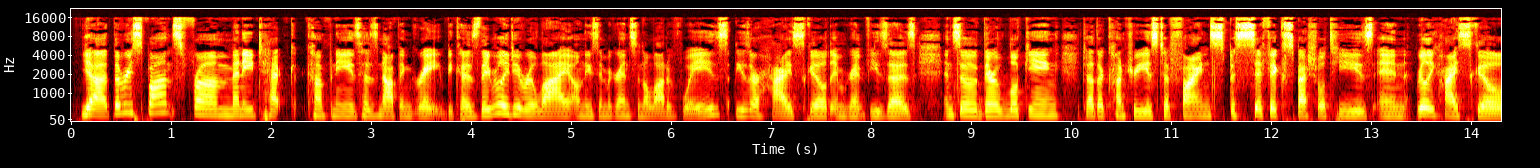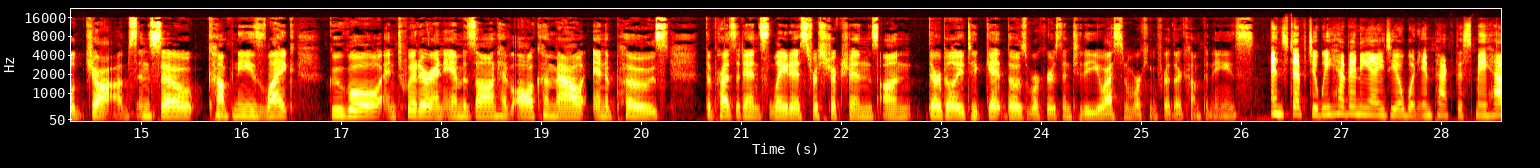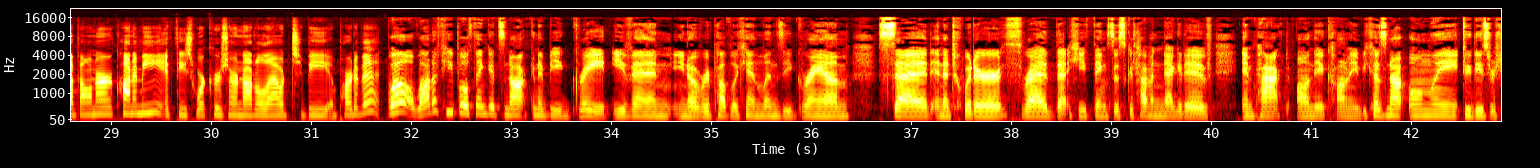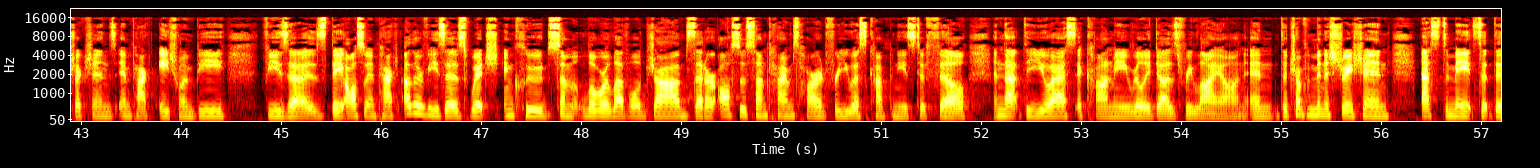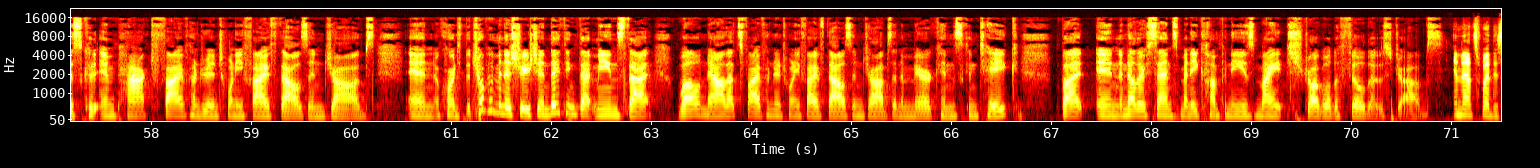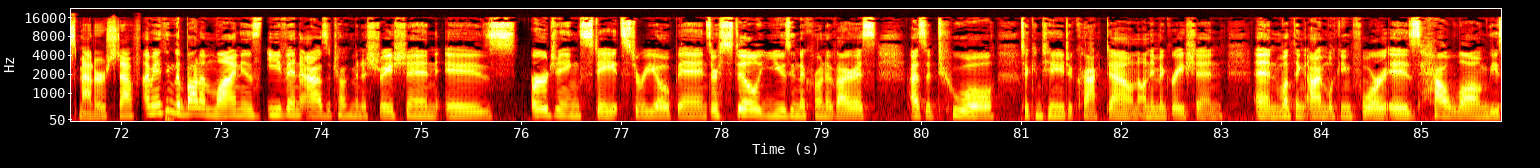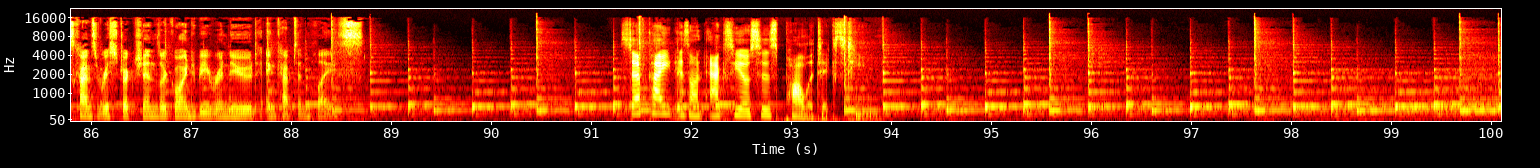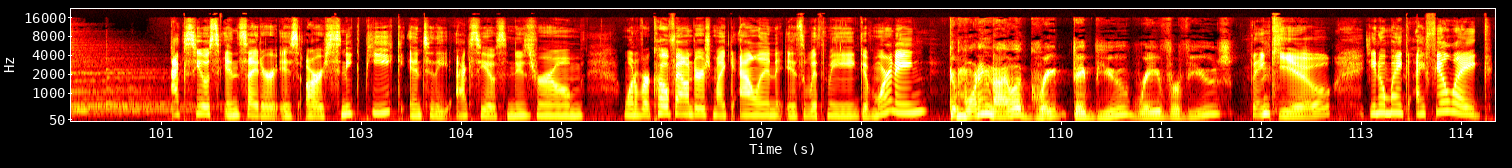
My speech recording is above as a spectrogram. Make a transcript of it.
Yeah, the response from many tech companies has not been great because they really do rely on these immigrants in a lot of ways. These are high skilled immigrant visas. And so they're looking to other countries to find specific specialties in really high skilled jobs. And so companies like Google and Twitter and Amazon have all come out and opposed the president's latest restrictions on their ability to get those workers into the U.S. and working for their companies. And Stef, do we have any idea what impact this may have on our economy if these workers are not allowed to be a part of it? Well, a lot of people think it's not going to be great. Even, you know, Republican Lindsey Graham said in a Twitter thread that he thinks this could have a negative impact on the economy because not only do these restrictions impact H-1B visas, they also impact other visas, which include some lower level jobs that are also sometimes hard for for U.S. companies to fill and that the U.S. economy really does rely on. And the Trump administration estimates that this could impact 525,000 jobs. And according to the Trump administration, they think that means that, well, now that's 525,000 jobs that Americans can take. But in another sense, many companies might struggle to fill those jobs. And that's why this matters, Stef. I mean, I think the bottom line is even as the Trump administration is urging states to reopen, they're still using the coronavirus as a tool to continue to crack down on immigration. And one thing I'm looking for is how long these kinds of restrictions are going to be renewed and kept in place. Stef Kight is on Axios' politics team. Axios Insider is our sneak peek into the Axios newsroom. One of our co founders, Mike Allen, is with me. Good morning. Good morning, Niala. Great debut, rave reviews. Thank you. You know, Mike, I feel like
